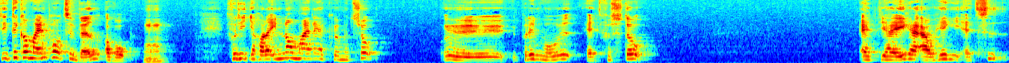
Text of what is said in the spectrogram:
Det, det kommer an på til hvad og hvor. Mm-hmm. Fordi jeg holder enormt meget af at køre med tog. Øh, på den måde at forstå, at jeg ikke er afhængig af tid.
